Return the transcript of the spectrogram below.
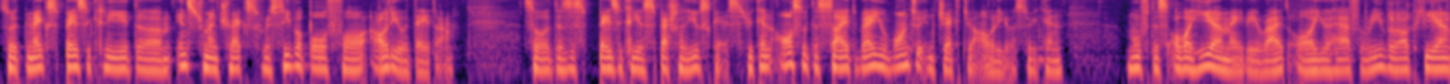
So it makes basically the instrument tracks receivable for audio data. So this is basically a special use case. You can also decide where you want to inject your audio. So you can move this over here maybe, right? Or you have reverb here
